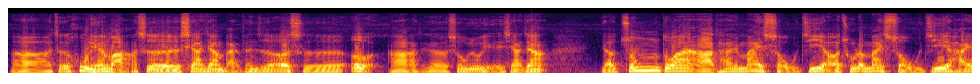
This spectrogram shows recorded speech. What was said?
呃，这个互联网是下降百分之二十二啊，这个收入也是下降。然后终端啊，他卖手机啊，除了卖手机，还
